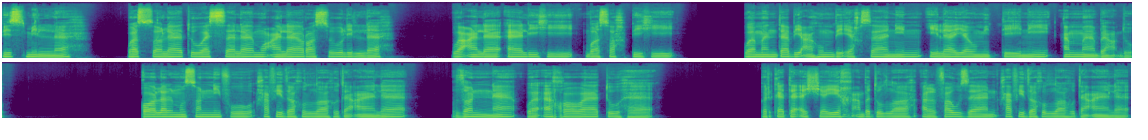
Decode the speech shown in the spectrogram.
Bismillah, wassalatu wassalamu ala rasulillah, wa ala alihi wa sahbihi, wa man tabi'ahum bi ihsanin ila yaumiddini amma ba'du. Qala al-musannifu hafidhahullahu ta'ala, dhanna wa akhawatuha. Berkata Asy-Syaikh Abdullah Al-Fauzan hafizahullahu taala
